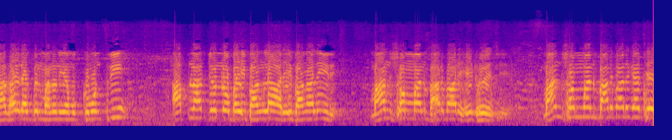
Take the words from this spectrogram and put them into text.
মাথায় রাখবেন মাননীয় মুখ্যমন্ত্রী, আপনার জন্য এই বাংলার এই বাঙালির মান সম্মান বারবার হেড হয়েছে। মান সম্মান বারবার গেছে।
